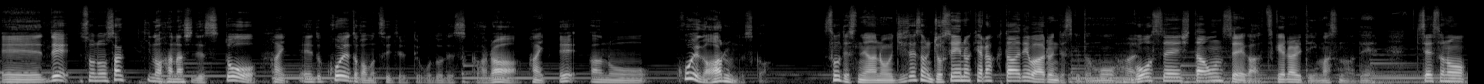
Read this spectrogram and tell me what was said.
えーでそのさっきの話ですと,、はい。えー、と声とかもついてるということですから、はい。えあの声があるんですか？そうですね。あの実際その女性のキャラクターではあるんですけども、はい。合成した音声が付けられていますので実際その、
